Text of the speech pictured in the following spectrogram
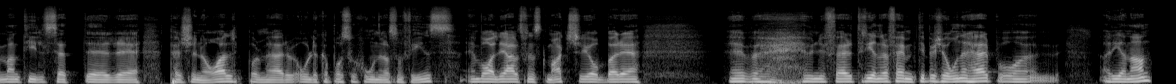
Man tillsätter personal på de här olika positionerna som finns. En vanlig allsvensk match så jobbar det ungefär 350 personer här på arenan.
